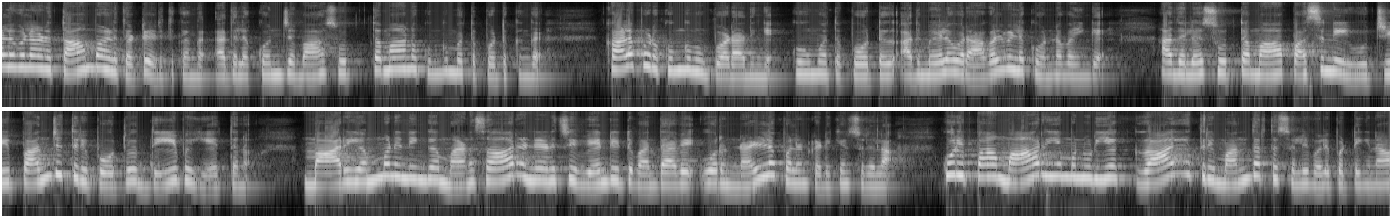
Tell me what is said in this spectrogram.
அளவிலான தாம்பாள தட்டை எடுத்துக்கோங்க. அதில் கொஞ்சமாக சுத்தமான குங்குமத்தை போட்டுக்கோங்க. கலப்பட குங்குமம் போடாதீங்க. குங்குமத்தை போட்டு அது மேலே ஒரு அகல் விளக்கு ஒன்று வைங்க. அதில் சுத்தமாக பசுனை ஊற்றி பஞ்சுத்திரி போட்டு தீபம் ஏற்றணும் மாரியம்மனை நீங்கள் மனசார நினச்சி வேண்டிட்டு வந்தாவே ஒரு நல்ல பலன் கிடைக்கும்னு சொல்லலாம். குறிப்பாக மாரியம்மனுடைய காயத்ரி மந்திரத்தை சொல்லி வழிபட்டிங்கன்னா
